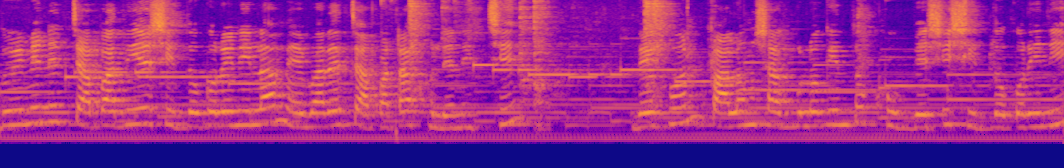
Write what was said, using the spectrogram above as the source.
দুই মিনিট চাপা দিয়ে সিদ্ধ করে নিলাম, এবারে চাপাটা খুলে নিচ্ছি। দেখুন, পালং শাকগুলো কিন্তু খুব বেশি সিদ্ধ করিনি,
